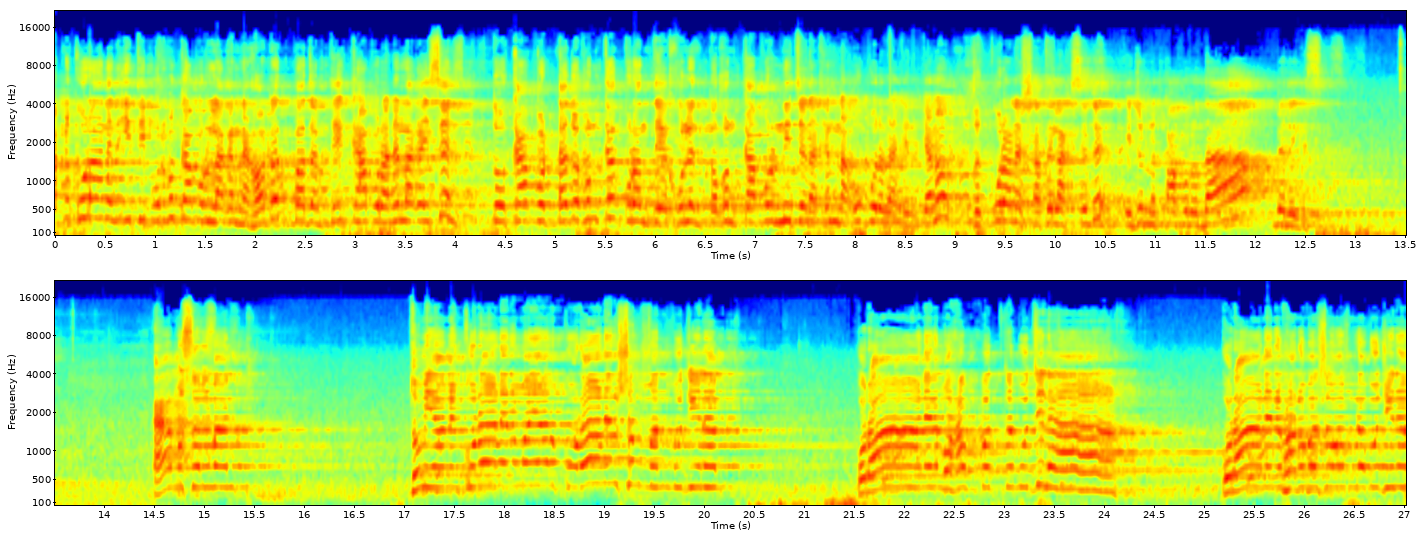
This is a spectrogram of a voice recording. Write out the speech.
আপনি কোরআনের ইতিপূর্বে কাপড় লাগান না, হঠাৎ বাজার থেকে কাপড় আনে লাগাইছেন, তো কাপড়টা যখন কোরআন থেকে খুলেন, তখন কাপড় নিচে রাখেন না, উপরে রাখেন কেন? কোরআনের সাথে লাগছে যে এই জন্য কাপড়ের দাম বেড়ে গেছে। হ্যাঁ মুসলমান, তুমি আমি কোরআনের মায়ার কোরআনের সম্মান বুঝি না। কোরআনের মহাব্বতটা বুঝি না। কোরআনের ভালোবাসা আমরা বুঝি না।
